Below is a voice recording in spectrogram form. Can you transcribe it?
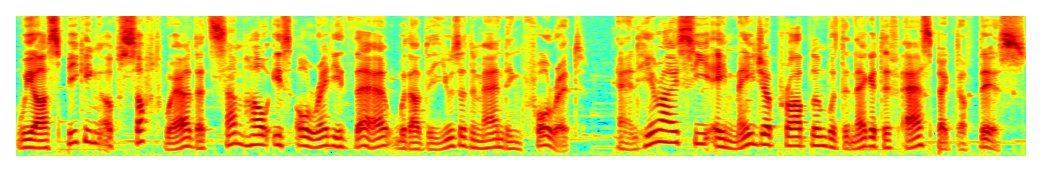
we are speaking of software that somehow is already there without the user demanding for it. And here I see a major problem with the negative aspect of this.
